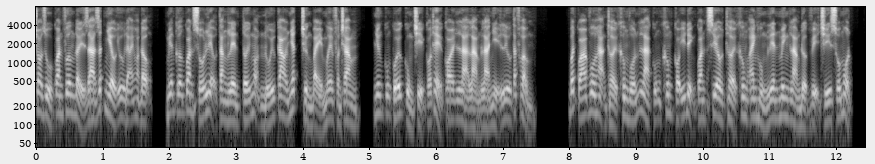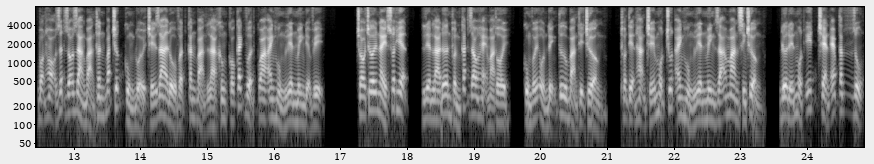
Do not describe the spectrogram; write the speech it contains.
cho dù quan phương đẩy ra rất nhiều ưu đãi hoạt động miễn cưỡng quan số liệu tăng lên tới ngọn núi cao nhất chừng 70%, nhưng cũng cuối cùng chỉ có thể coi là làm là nhị lưu tác phẩm. Bất quá vô hạn thời không vốn là cũng không có ý định quan siêu thời không anh hùng liên minh làm được vị trí số một bọn họ rất rõ ràng bản thân bắt chước cùng đổi chế ra đồ vật căn bản là không có cách vượt qua anh hùng liên minh địa vị. Trò chơi này xuất hiện liền là đơn thuần cắt giao hẹ mà thôi cùng với ổn định tư bản thị trường thuận tiện hạn chế một chút anh hùng liên minh dã man sinh trưởng đưa đến một ít chèn ép tác dụng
